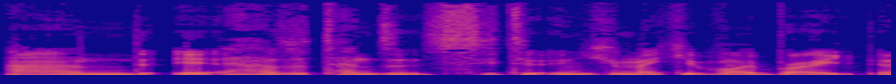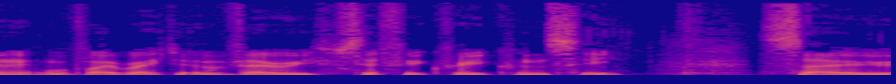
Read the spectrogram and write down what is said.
and it has a tendency to, and you can make it vibrate, and it will vibrate at a very specific frequency. So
